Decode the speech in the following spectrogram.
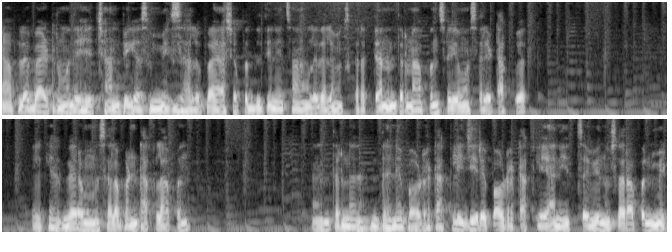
आपल्या बॅटरमध्ये हे छानपैकी असं मिक्स झालं पाहिजे अशा पद्धतीने चांगलं त्याला मिक्स करा. त्यानंतर ना आपण सगळे मसाले टाकूयात. एक ह्या गरम मसाला पण टाकला आपण. नंतर न धने पावडर टाकली जिरे पावडर टाकली आणि चवीनुसार आपण मीठ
